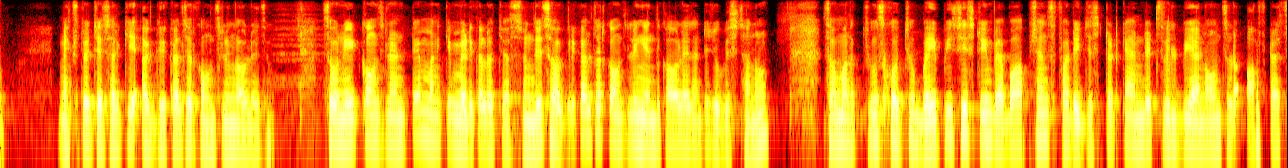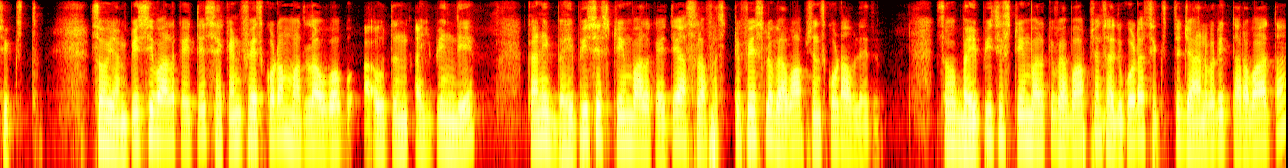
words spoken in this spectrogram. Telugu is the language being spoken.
నెక్స్ట్ వచ్చేసరికి అగ్రికల్చర్ కౌన్సిలింగ్ అవ్వలేదు. సో నీట్ కౌన్సిలింగ్ అంటే మనకి మెడికల్ వచ్చేస్తుంది. సో అగ్రికల్చర్ కౌన్సిలింగ్ ఎందుకు అవ్వలేదంటే చూపిస్తాను. సో మనకు చూసుకోవచ్చు BiPC stream web options for registered candidates will be announced after sixth so MPC వాళ్ళకైతే సెకండ్ ఫేజ్ కూడా మొదలు అవ్వ అవుతుంది అయిపోయింది. కానీ బైపీసీ స్ట్రీమ్ వాళ్ళకైతే అసలు ఫస్ట్ ఫేజ్లో వెబ్ ఆప్షన్స్ కూడా అవ్వలేదు. సో బైపీసీ స్ట్రీమ్ వాళ్ళకి వెబ్ ఆప్షన్స్ అది కూడా సిక్స్త్ జనవరి తర్వాత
